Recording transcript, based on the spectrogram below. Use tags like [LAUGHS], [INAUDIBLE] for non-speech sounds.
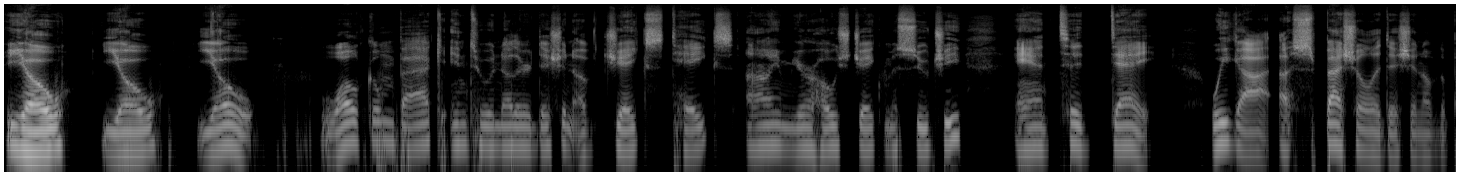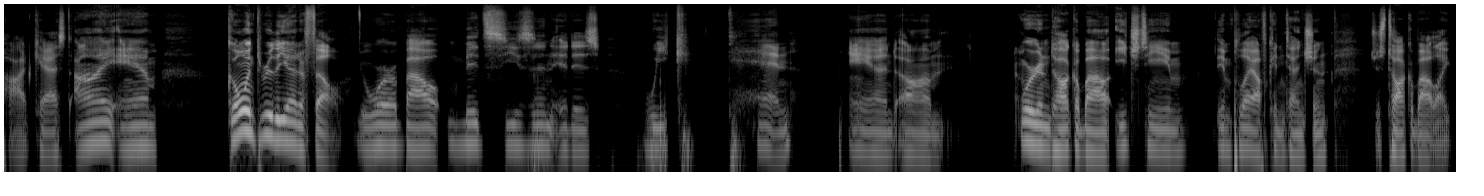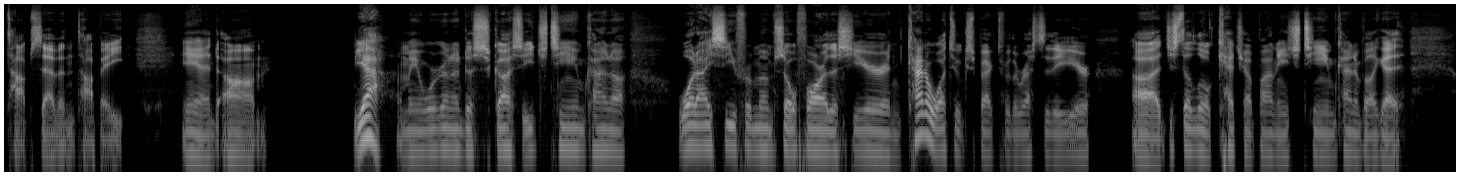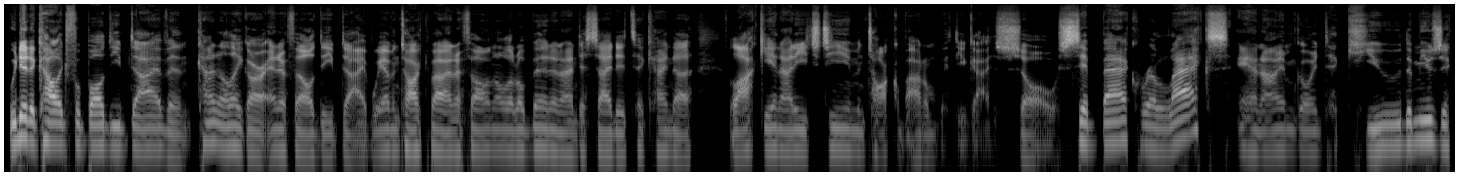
Yo, yo, yo. Welcome back into another edition of Jake's Takes. I'm your host, Jake Masucci, and today we got a special edition of the podcast. I am going through the NFL. We're about mid-season. It is week 10 and um we're going to talk about each team in playoff contention just talk about like top seven, top eight. And um yeah, I mean we're gonna discuss each team kind of what I see from them so far this year and kind of what to expect for the rest of the year. Uh just a little catch up on each team, kind of like a we did a college football deep dive and kind of like our NFL deep dive. We haven't talked about NFL in a little bit, and I decided to kind of lock in on each team and talk about them with you guys. So sit back, relax, and I'm going to cue the music.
